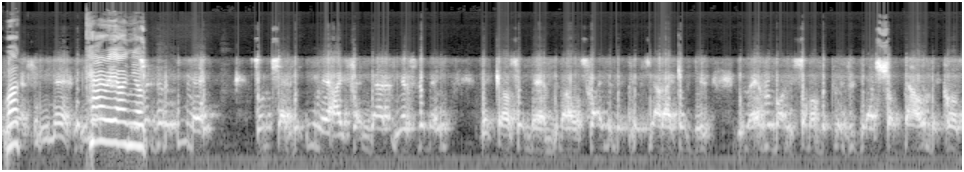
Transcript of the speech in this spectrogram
Well, yes, amen. amen. carry on your. Check the email. So check the email. I sent that yesterday because and then you know, I was finding the place that I can do. You know, everybody, some of the places they are shut down because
